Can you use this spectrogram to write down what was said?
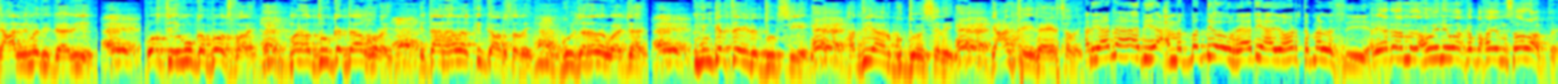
gacalnimadii daadiyey. Wakhti igu gabbood falay mar hadduu gadaa qoray intaan hadalki gaabsaday guuldarrada waajahay nin gartayda duubsiyey haddii aan guddoonsaday gacantayda eersaday aryaadhaha abiy axmed baddi ou raadihayo horta ma la siiya aryaadhaha madaxweynihii waa ka baxay ma soo laabtay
